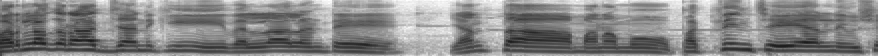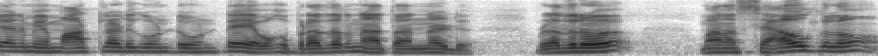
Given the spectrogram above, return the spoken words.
పరలోక రాజ్యానికి వెళ్ళాలంటే ఎంత మనము పత్యం చేయాలనే విషయాన్ని మేము మాట్లాడుకుంటూ ఉంటే ఒక బ్రదర్ నాతో అన్నాడు బ్రదరు మన సేవకులం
